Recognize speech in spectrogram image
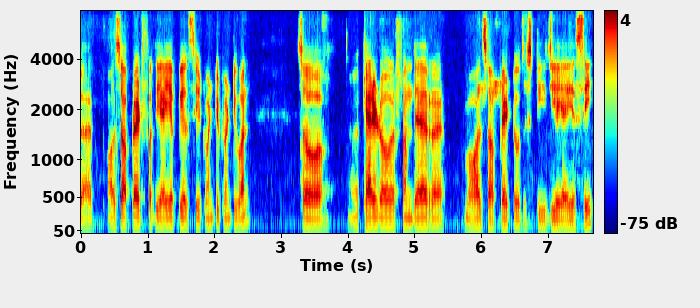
uh, also applied for the IAPLC 2021. So uh, carried over from there, uh, also applied to this TGIAC.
